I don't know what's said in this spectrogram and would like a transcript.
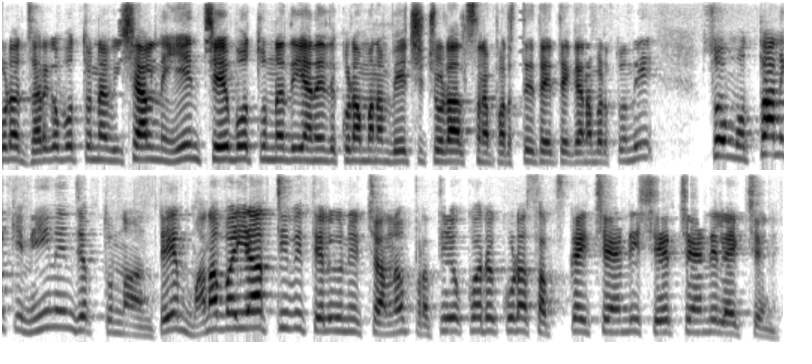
కూడా జరగబోతున్న విషయాలను ఏం చేయబోతున్నది అనేది కూడా మనం వేచి చూడాల్సిన పరిస్థితి అయితే కనబడుతుంది. సో మొత్తానికి నేనేం చెప్తున్నా అంటే మన Y R TV Telugu news channel ప్రతి ఒక్కరు కూడా సబ్స్క్రైబ్ చేయండి షేర్ చేయండి లైక్ చేయండి.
